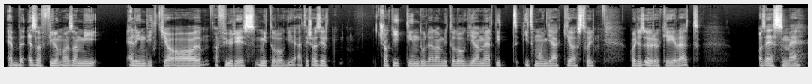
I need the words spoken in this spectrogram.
ebbe, ez a film az, ami elindítja a, a fűrész mitológiát, és azért csak itt indul el a mitológia, mert itt, itt mondják ki azt, hogy, hogy az örök élet, az eszme,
